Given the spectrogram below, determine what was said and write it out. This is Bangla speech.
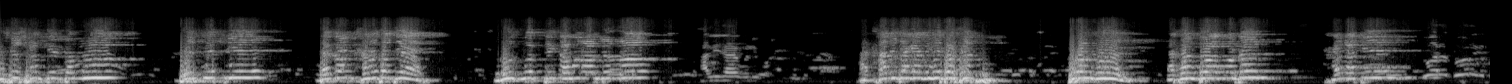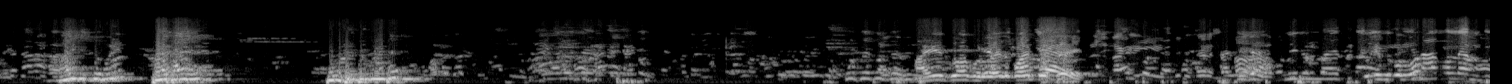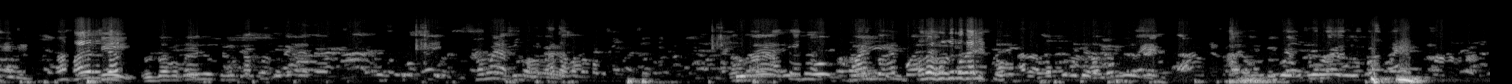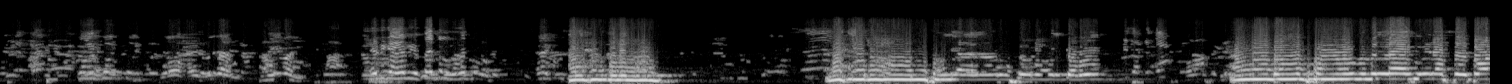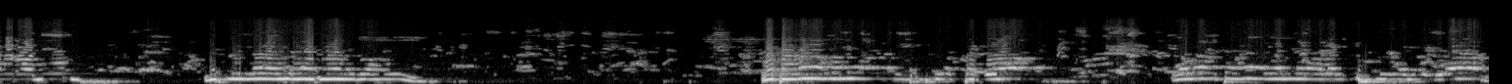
দেশের শান্তির জন্য দেশনেত্রী বেগম খালেদা জিয়া রোজমুক্তি কামনার জন্য আর খালি জায়গাগুলি বসে পূরণ করেন। এখন দোয়া করবেন খানাটি ভাই। ভাই ভাই। তুমি কিছু বলবে? ভাইয়ের দোয়া করবো এটা পয়েন্ট করছে আলহামদুলিল্লাহ نحمده ونصلي على رسوله الكريم أما بعد فأعوذ بالله من الشيطان الرجيم بسم الله الرحمن الرحيم وتعاونوا على البر والتقوى ولا تعاونوا على الإثم والعدوان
